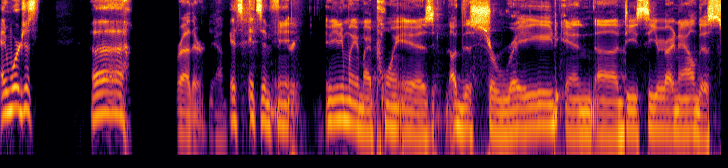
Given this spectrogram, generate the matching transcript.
and we're just, uh, brother. Yeah. It's it's infuriating. Anyway, my point is uh, this charade in uh, D.C. right now, this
